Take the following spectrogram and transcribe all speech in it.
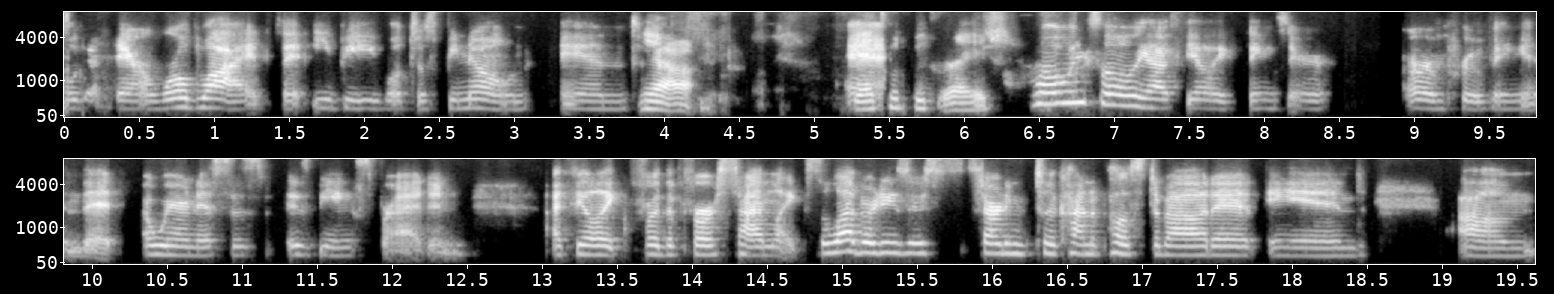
we'll get there worldwide that eb will just be known and yeah. That would be great. Slowly, slowly, I feel like things are are improving and that awareness is is being spread. And I feel like for the first time like celebrities are starting to kind of post about it. And um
